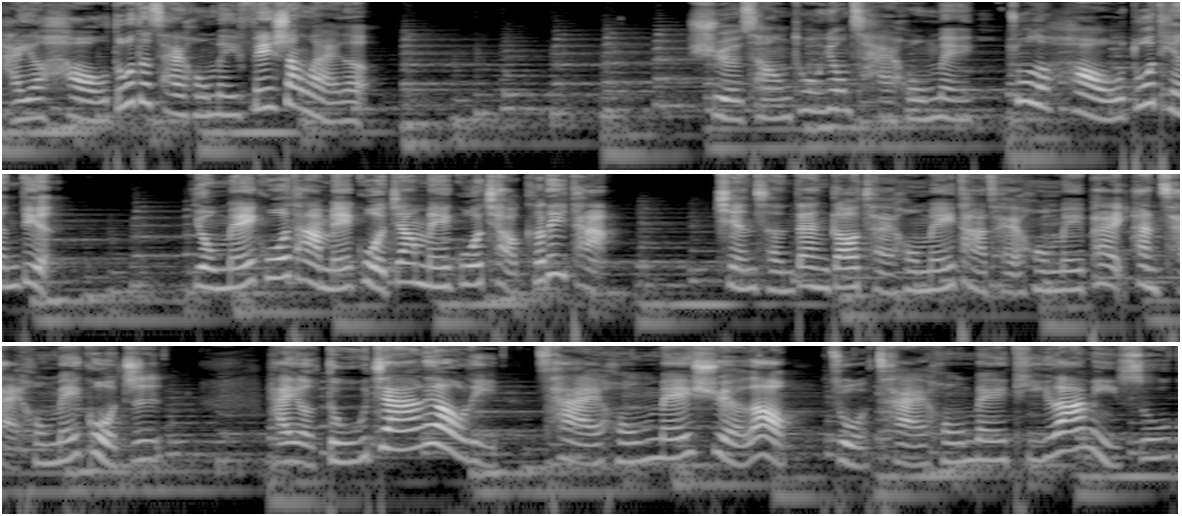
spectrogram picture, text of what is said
还有好多的彩虹梅飞上来了。雪藏兔用彩虹莓做了好多甜点，有莓果塔、莓果酱、莓果巧克力塔、千层蛋糕、彩虹莓塔、彩虹莓派和彩虹莓果汁，还有独家料理彩虹莓雪酪，做彩虹莓提拉米苏，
